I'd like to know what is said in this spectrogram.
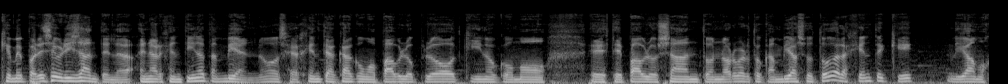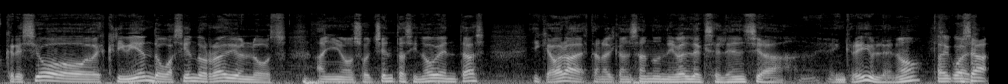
que me parece brillante en, la, en Argentina también, ¿no? O sea, gente acá como Pablo Plotkin o como este Pablo Shanton, Norberto Cambiaso, toda la gente que digamos, creció escribiendo o haciendo radio en los años 80 y 90 y que ahora están alcanzando un nivel de excelencia increíble, ¿no? Tal cual. O sea,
